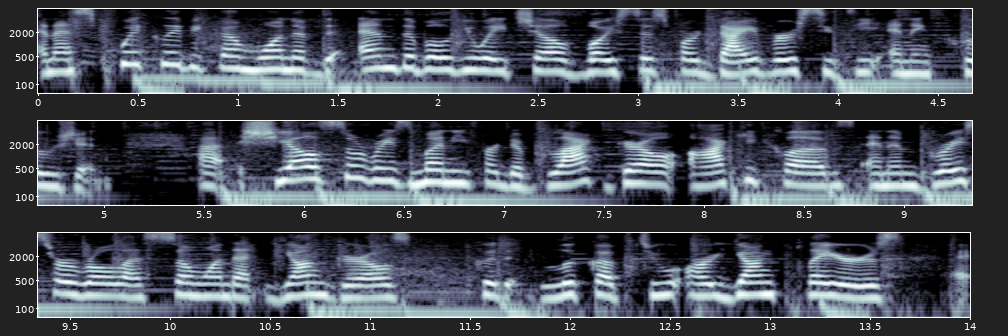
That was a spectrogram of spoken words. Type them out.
and has quickly become one of the NWHL voices for diversity and inclusion. Uh, she also raised money for the Black Girl Hockey Clubs and embraced her role as someone that young girls could look up to or young players. Uh,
